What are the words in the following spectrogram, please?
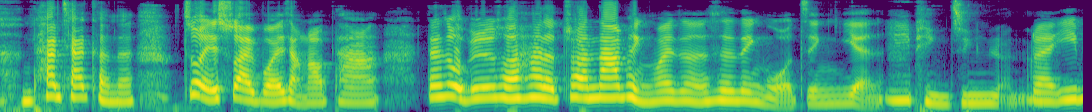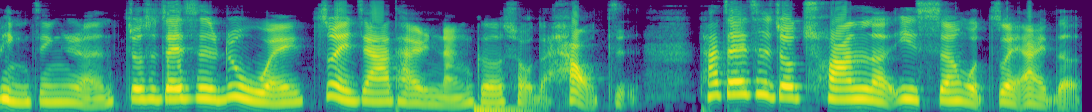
大家可能最帅不会想到他，但是我必须说他的穿搭品味真的是令我惊艳，衣品惊人啊。对，衣品惊人，就是这次入围最佳台语男歌手的浩子，他这一次就穿了一身我最爱的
